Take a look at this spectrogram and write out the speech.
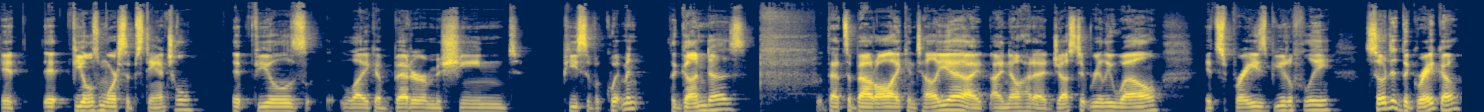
It it feels more substantial. It feels like a better machined piece of equipment. The gun does. That's about all I can tell you. I, I know how to adjust it really well. It sprays beautifully. So did the Graco.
